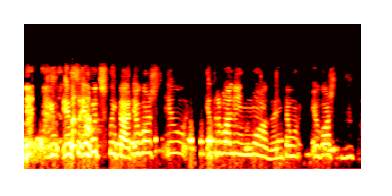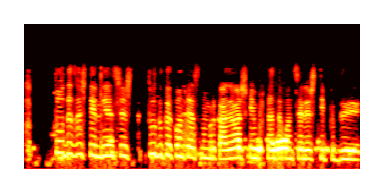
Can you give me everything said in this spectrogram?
Eu, eu, eu vou-te explicar. Eu gosto, eu, eu trabalho em moda, então eu gosto de todas as tendências, tudo o que acontece no mercado. Eu acho que é importante acontecer este tipo de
